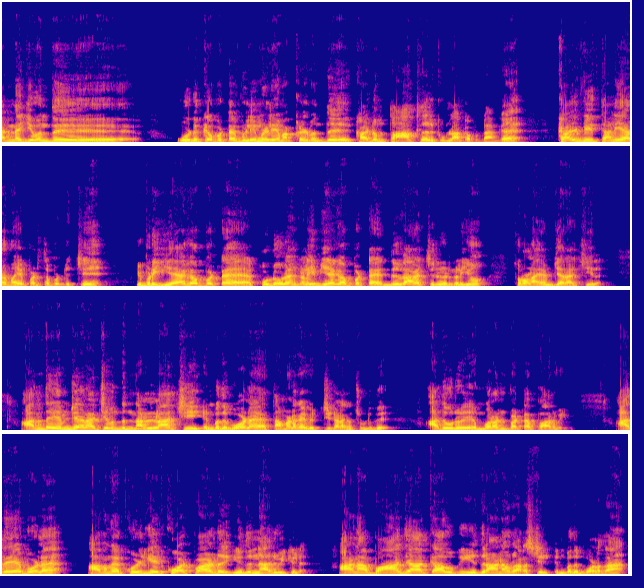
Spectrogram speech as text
அன்னைக்கு வந்து ஒடுக்கப்பட்ட விளிம்புநிலை மக்கள் வந்து கடும் தாக்குதலுக்கு உள்ளாக்கப்பட்டாங்க. கல்வி தனியார் மயப்படுத்தப்பட்டுச்சு. இப்படி ஏகப்பட்ட கொடூரங்களையும் ஏகப்பட்ட நிர்வாக சிறுவர்களையும் சொல்லலாம் எம்ஜிஆர் ஆட்சியில். அந்த எம்ஜிஆர் ஆட்சி வந்து நல்லாட்சி என்பது போல தமிழக வெற்றி கழகம் சொல்லுது. அது ஒரு முரண்பட்ட பார்வை. அதே போல் அவங்க கொள்கை கோட்பாடு எதுன்னு அறிவிக்கலை. ஆனா பாஜகவுக்கு எதிரான ஒரு அரசியல் என்பது போல தான்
